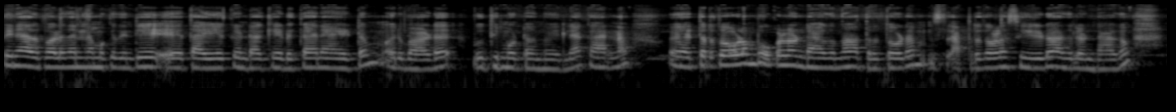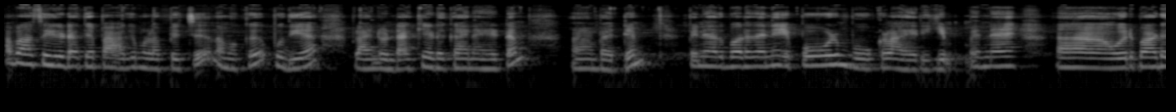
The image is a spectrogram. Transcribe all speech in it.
പിന്നെ അതുപോലെ തന്നെ നമുക്കിതിന്റെ തൈയൊക്കെ ഉണ്ടാക്കി എടുക്കാനായിട്ടും ഒരുപാട് ബുദ്ധിമുട്ടൊന്നുമില്ല. കാരണം എത്രത്തോളം പൂക്കൾ ഉണ്ടാകുന്നോ അത്രത്തോളം അത്രത്തോളം സീഡും അതിലുണ്ടാകും. അപ്പോൾ ആ സീഡൊക്കെ പാകി മുളപ്പിച്ച് നമുക്ക് പുതിയ പ്ലാന്റ് ഉണ്ടാക്കിയെടുക്കാനായിട്ടും പറ്റും. പിന്നെ അതുപോലെ തന്നെ എപ്പോഴും പൂക്കളായിരിക്കും. പിന്നെ ഒരുപാട്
